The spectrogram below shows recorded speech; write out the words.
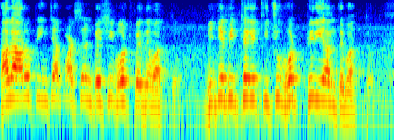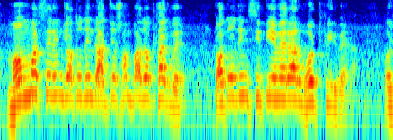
তাহলে আরও তিন চার পার্সেন্ট বেশি ভোট পেতে পারত। বিজেপির থেকে কিছু ভোট ফিরিয়ে আনতে পারত। মোহাম্মদ সেলিম যতদিন রাজ্য সম্পাদক থাকবে, ততদিন সিপিএমের আর ভোট ফিরবে না। ওই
